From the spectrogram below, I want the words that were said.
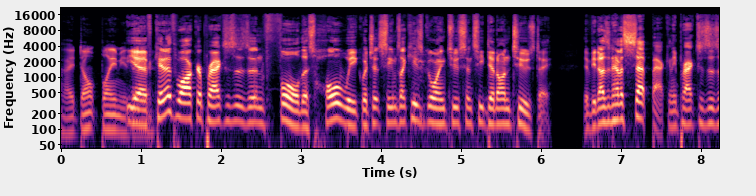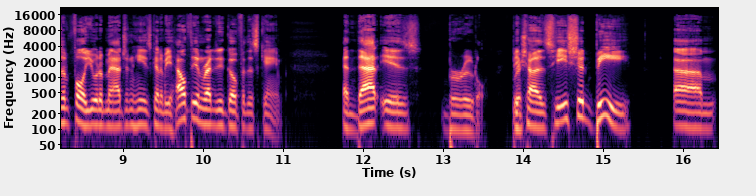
I don't blame you. Yeah, if Kenneth Walker practices in full this whole week, which it seems like he's going to since he did on Tuesday, if he doesn't have a setback and he practices in full, you would imagine he's going to be healthy and ready to go for this game. And that is brutal because he should be um,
